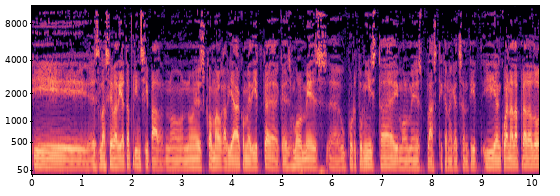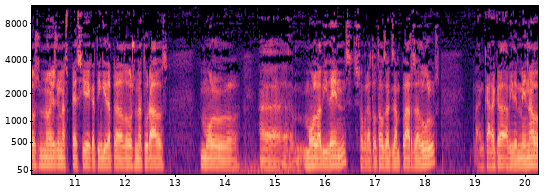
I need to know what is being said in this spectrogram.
i és la seva dieta principal. No, no és com el gavià, com he dit, que, que és molt més eh, oportunista i molt més plàstic en aquest sentit. I en quant a depredadors, no és una espècie que tingui depredadors naturals molt, eh, molt evidents, sobretot els exemplars adults, encara que, evidentment, el,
